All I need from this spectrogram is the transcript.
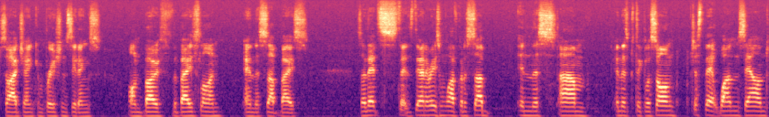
sidechain compression settings on both the bass line and the sub bass. So that's that's the only reason why I've got a sub in this um, in this particular song. Just that one sound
